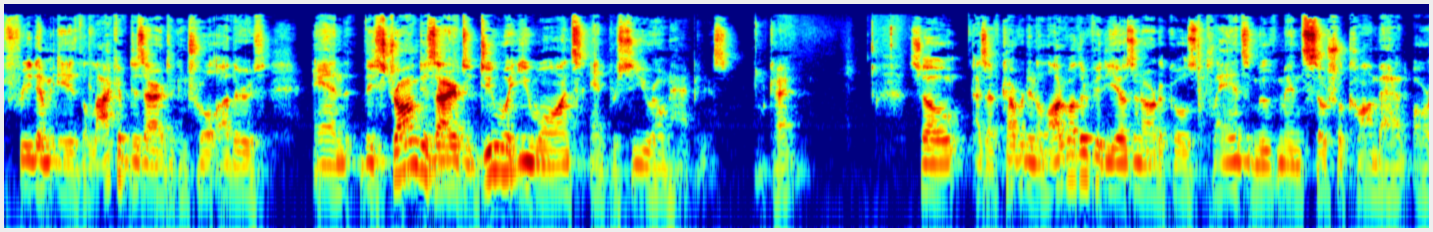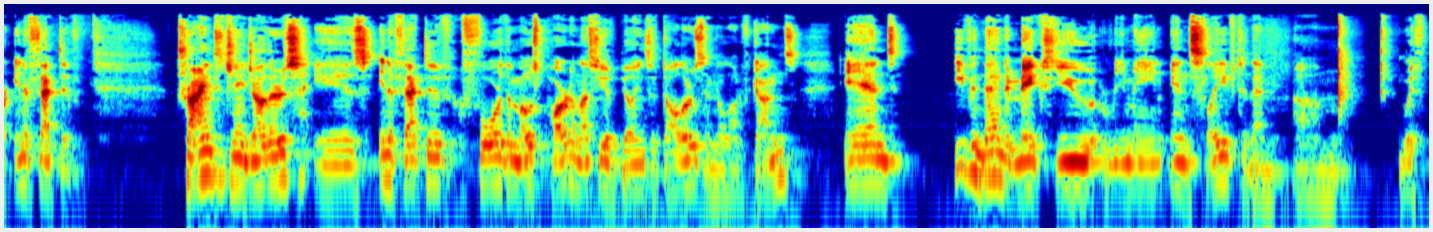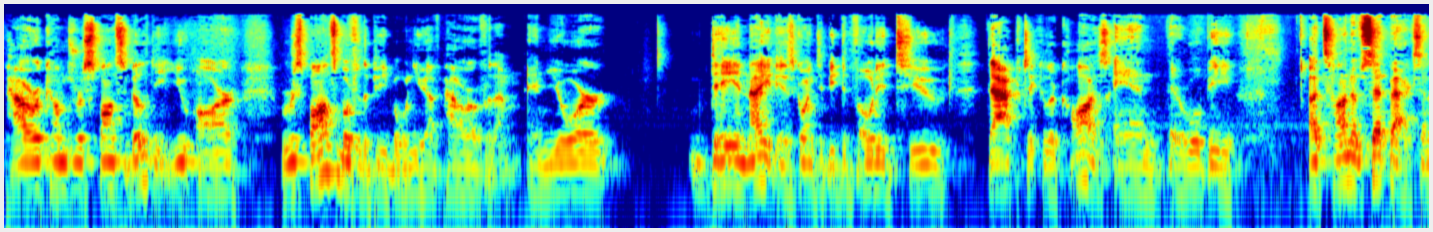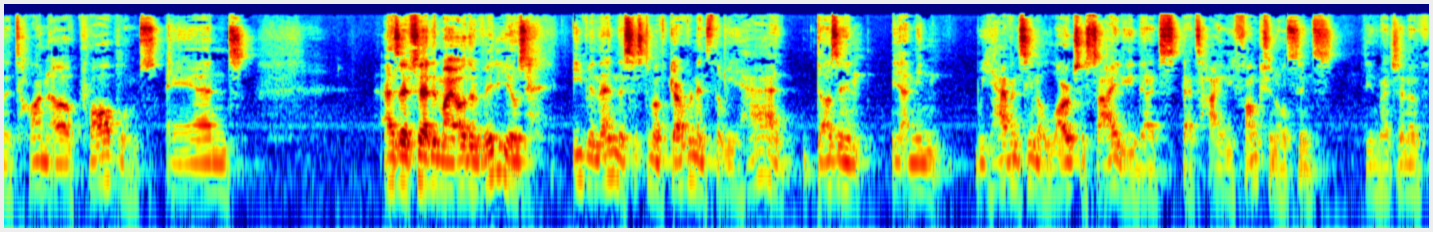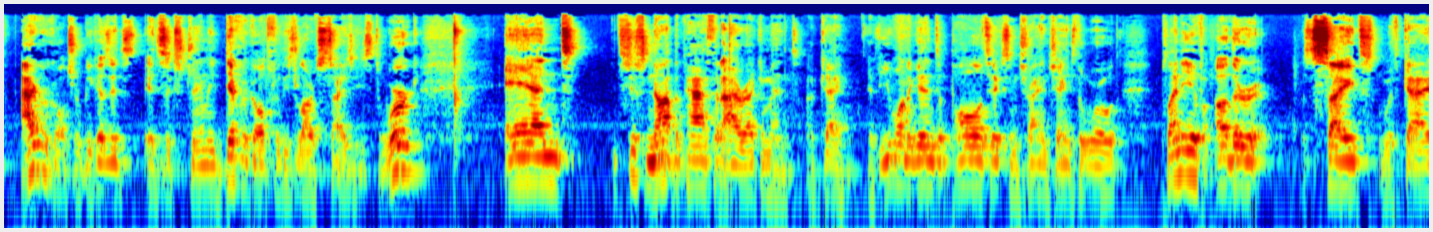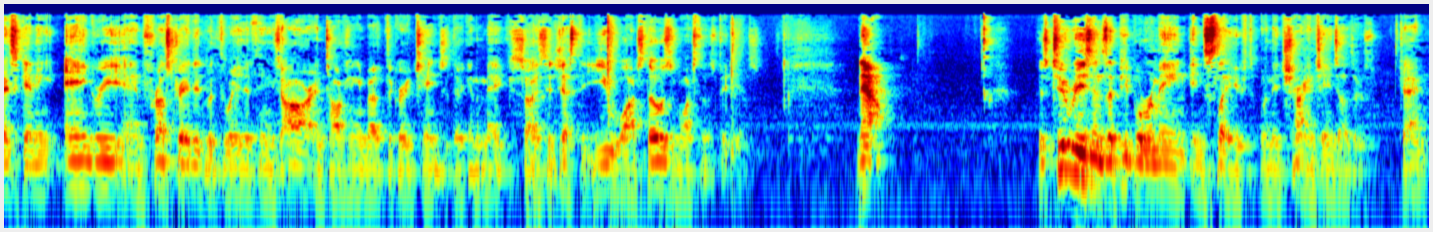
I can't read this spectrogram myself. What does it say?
freedom is the lack of desire to control others and the strong desire to do what you want and pursue your own happiness. Okay? So, as I've covered in a lot of other videos and articles, plans, movements, social combat are ineffective. Trying to change others is ineffective for the most part, unless you have billions of dollars and a lot of guns. And even then, it makes you remain enslaved to them. Um, with power comes responsibility. You are responsible for the people when you have power over them, and your day and night is going to be devoted to that particular cause, and there will be a ton of setbacks and a ton of problems. And as I've said in my other videos, even then, the system of governance that we had doesn't. I mean, we haven't seen a large society that's that's highly functional since the invention of agriculture because it's it's extremely difficult for these large societies to work. And it's just not the path that I recommend okay? If you want to get into politics and try and change the world plenty of other sites with guys getting angry and frustrated with the way that things are and talking about the great change that they're going to make. So I suggest that you watch those and watch those videos. Now there's two reasons that people remain enslaved when they try and change others okay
